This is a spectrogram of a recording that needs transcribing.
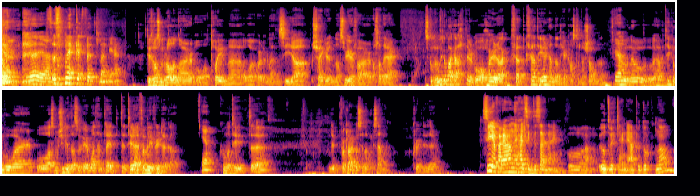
ja ja. Så smäcker fettlan ja. Det var som rollen och töjma och hörde glänsa sia shaker in the sphere far allt där. Skulle du lägga baka efter och höra kvad är händan här konstellationen? Ja. Nu, nu har vi tecken på här och som skiljer så är one hand plate till en familjeföretag. Ja. Kommer till uh, du förklarar vad det här samman. Hur är det där? Svefar, han är hälsodesignern och utvecklaren av produkterna.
